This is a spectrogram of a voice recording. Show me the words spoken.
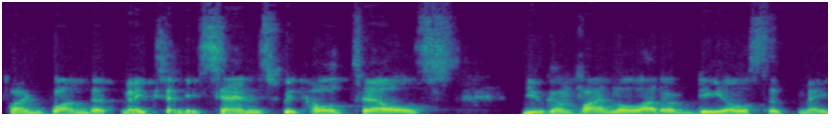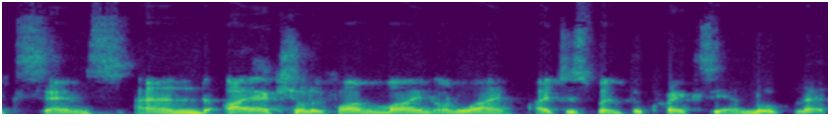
find one that makes any sense. With hotels, you can find a lot of deals that make sense. And I actually found mine online. I just went to Crexi and LoopNet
